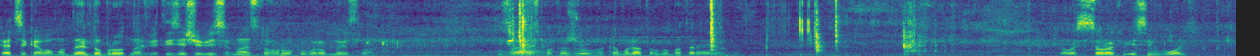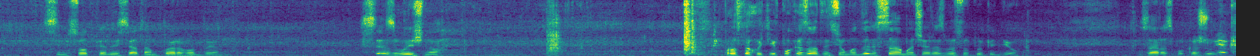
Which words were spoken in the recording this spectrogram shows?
Така цікава модель добротна 2018 року виробництва. Зараз покажу акумуляторну батарею. Ось 48 вольт 750 ампер годин. Все звично. Просто хотів показати цю модель саме через висоту підйому. Зараз покажу як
